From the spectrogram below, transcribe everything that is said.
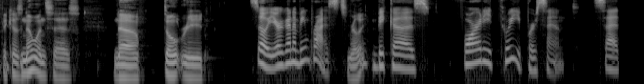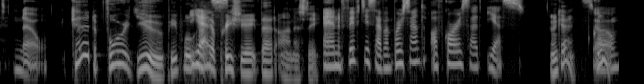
because no one says, no, don't read. So you're going to be impressed Really? because 43% said no, Good for you, people. Yes. I appreciate that honesty. and 57%, of course, said yes. Okay. So Cool.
